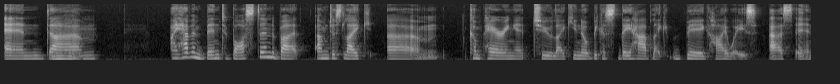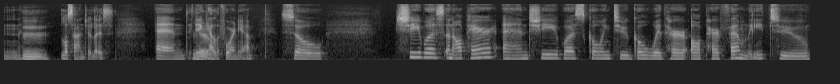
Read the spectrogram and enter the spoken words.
and um, I haven't been to Boston, but I'm just like um, comparing it to like you know because they have like big highways as in Los Angeles and in Yeah. California. So she was an au pair and she was going to go with her au pair family to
